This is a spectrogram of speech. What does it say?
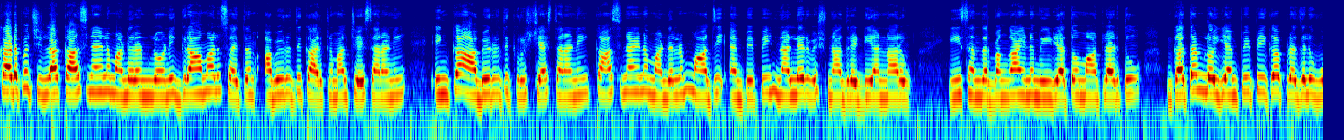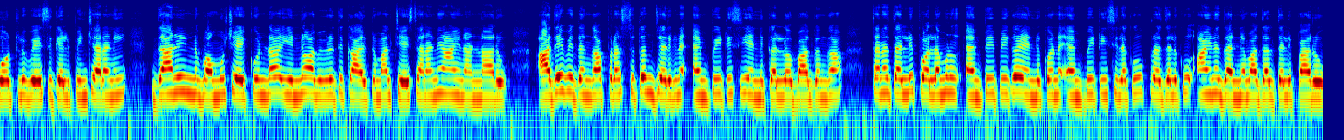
కడప జిల్లా కాసినాయన మండలంలోని గ్రామాలు సైతం అభివృద్ధి కార్యక్రమాలు చేశారని ఇంకా అభివృద్ధి కృషి చేస్తానని కాసినాయన మండలం మాజీ ఎంపీపీ నల్లేరు విశ్వనాథ్ రెడ్డి అన్నారు. ఈ సందర్భంగా ఆయన మీడియాతో మాట్లాడుతూ గతంలో ఎంపీపీగా ప్రజలు ఓట్లు వేసి గెలిపించారని దానిని వమ్ము చేయకుండా ఎన్నో అభివృద్ధి కార్యక్రమాలు చేశారని ఆయన అన్నారు. అదేవిధంగా ప్రస్తుతం జరిగిన ఎంపీటీసీ ఎన్నికల్లో భాగంగా తన తల్లి పొలమును ఎంపీపీగా ఎన్నుకున్న ఎంపీటీసీలకు ప్రజలకు ఆయన ధన్యవాదాలు తెలిపారు.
